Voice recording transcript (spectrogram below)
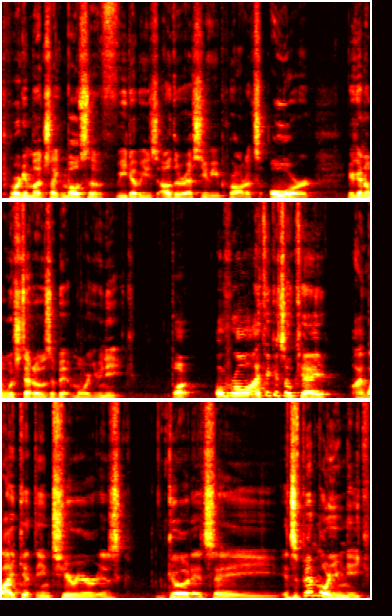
pretty much like most of VW's other SUV products, or you're going to wish that it was a bit more unique. But overall, I think it's okay. I like it. The interior is good. It's a it's a bit more unique,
